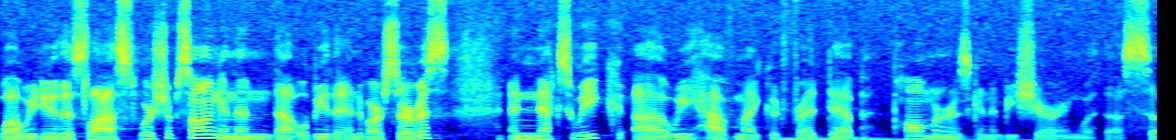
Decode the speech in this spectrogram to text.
while we do this last worship song, and then that will be the end of our service. And next week, uh, we have my good friend Deb Palmer is going to be sharing with us. So.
